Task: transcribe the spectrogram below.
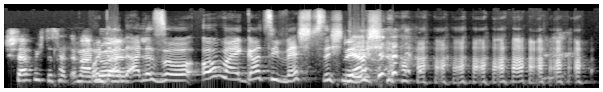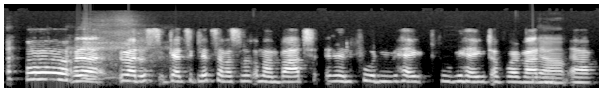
stört mich das halt immer Und dann alle so, oh mein Gott, sie wäscht sich nicht. Oder über das ganze Glitzer, was noch immer im Bad in den Fugen hängt, Fugen hängt obwohl man, ja. ja.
